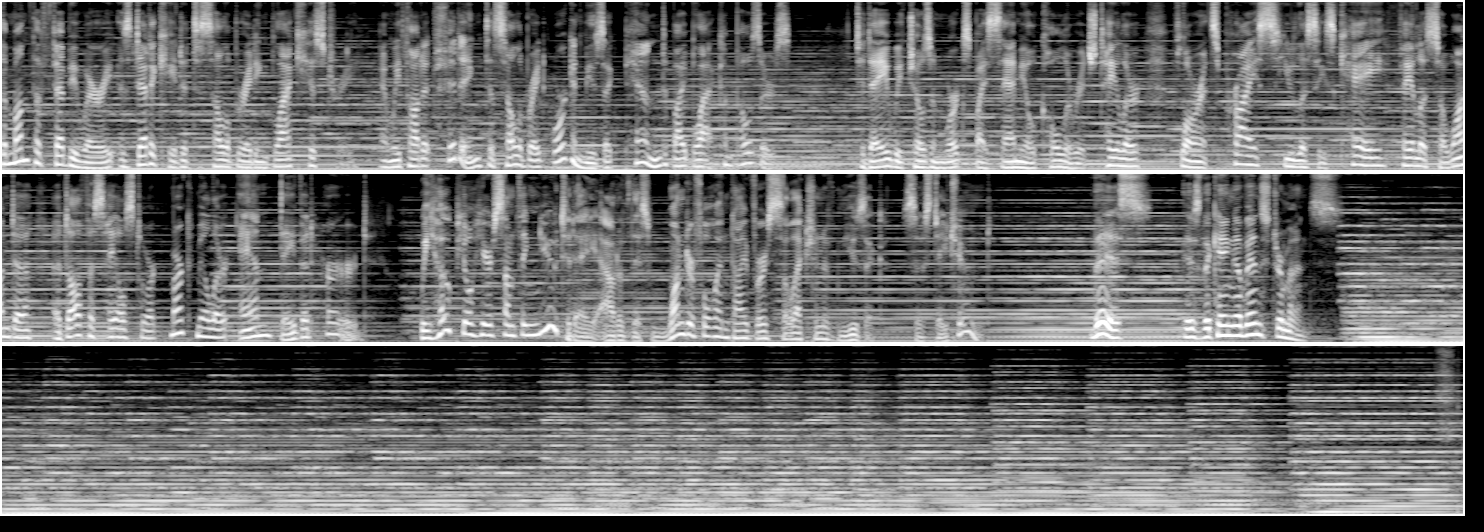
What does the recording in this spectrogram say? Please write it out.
The month of February is dedicated to celebrating black history, and we thought it fitting to celebrate organ music penned by black composers. Today we've chosen works by Samuel Coleridge Taylor, Florence Price, Ulysses Kay, Fela Sowande, Adolphus Hailstork, Mark Miller, and David Hurd. We hope you'll hear something new today out of this wonderful and diverse selection of music, so stay tuned. This is the King of Instruments.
